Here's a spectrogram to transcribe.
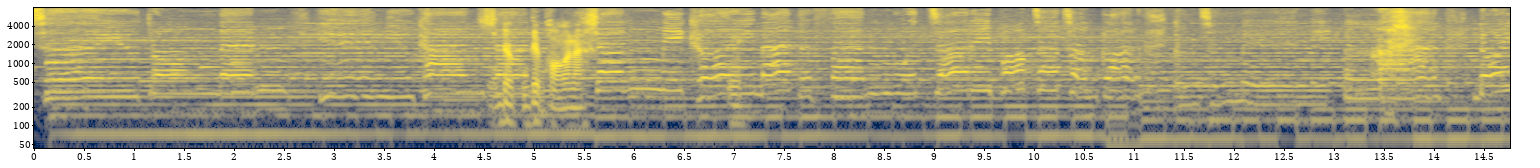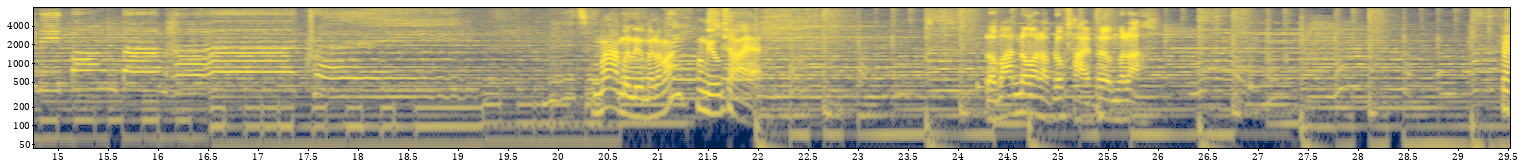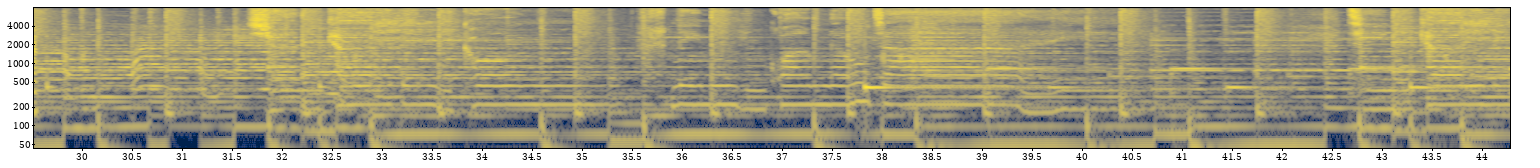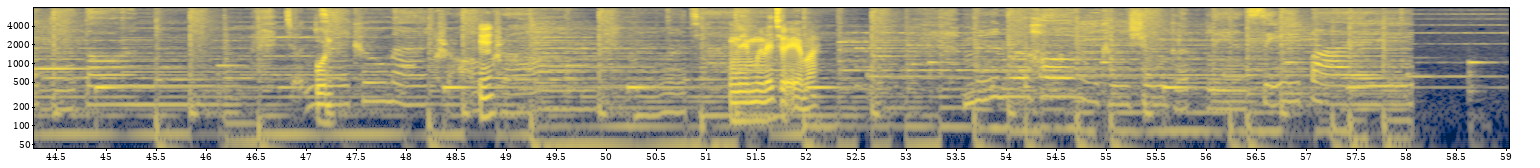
เธออยู่ตรงนั้นยืนอยู่ข้างฉันเดี๋ยวกูเก็บของก่อนนะ ฉันไม่เคยแม้แต่ฝันว่าจะได้พบเธอท่ามกลางคนทั้งหมื่นอีกเป็นล้านโดยไม่ต้องตามหาใครเมื่อเธอ บ้ามึงลืมไปแล้วมั้งว่ามีลูกชายอะแล้วบ้านโน่รับลูกชายเพิ่มเมื่อล่ะ คุณหึในมือได้เจอเอมไหม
